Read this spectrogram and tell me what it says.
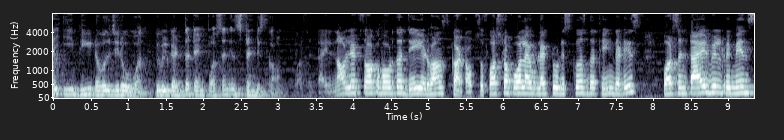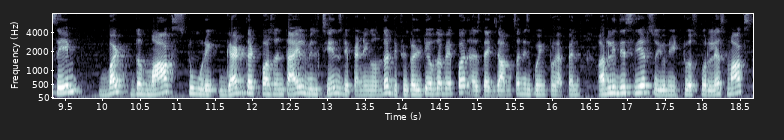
IEB001 you will get the 10% instant discount Now let's talk about the J advanced cutoff. So first of all, I would like to discuss the thing that is percentile will remain same but the marks to get that percentile will change depending on the difficulty of the paper as the examination is going to happen early this year so you need to score less marks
